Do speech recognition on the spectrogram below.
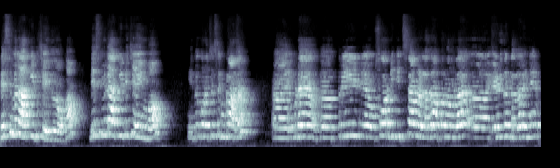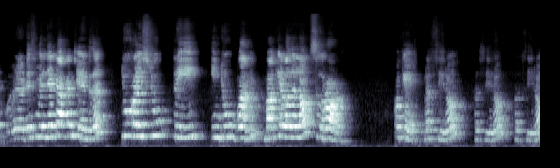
ഡെസിമൽ ആക്കിയിട്ട് ചെയ്ത് നോക്കാം. ഡെസിമൽ ആക്കിയിട്ട് ചെയ്യുമ്പോൾ ഇത് കുറച്ച് സിമ്പിൾ ആണ്. ഇവിടെ ത്രീ ഫോർ ഡിജിറ്റ്സ് ആണ് ഉള്ളത്. അപ്പൊ നമ്മൾ എഴുതേണ്ടത് അതിന് ഡെസിമലിലേക്ക് ആക്കാൻ ചെയ്യേണ്ടത് two raise to three into one ബാക്കിയുള്ളതെല്ലാം സീറോ ആണ്. Okay plus zero plus zero plus zero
